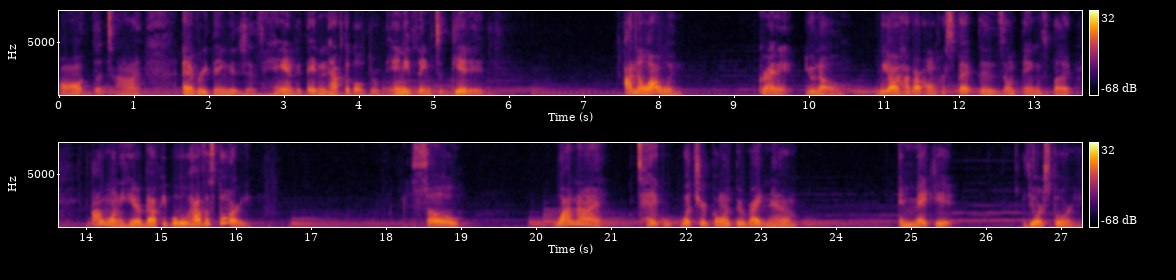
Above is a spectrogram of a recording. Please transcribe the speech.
all the time? Everything is just handed. They didn't have to go through anything to get it. I know I wouldn't. Granted, you know, we all have our own perspectives on things, but I want to hear about people who have a story. So, why not take what you're going through right now and make it your story?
